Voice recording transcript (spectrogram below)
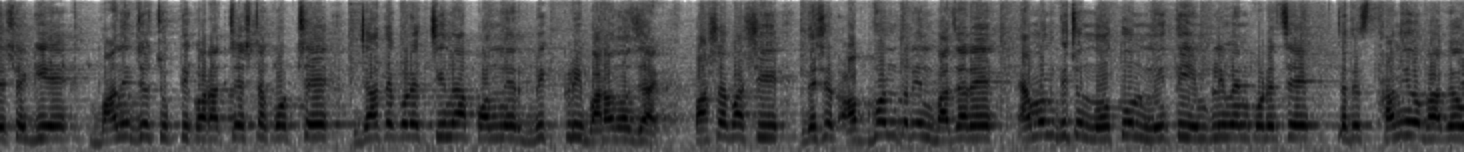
দেশে গিয়ে বাণিজ্য চুক্তি করার চেষ্টা করছে, যাতে করে চীনা পণ্যের বিক্রি বাড়ানো যায়। পাশাপাশি দেশের অভ্যন্তরীণ বাজারে এমন কিছু নতুন নীতি ইমপ্লিমেন্ট করেছে, যাতে স্থানীয়ভাবেও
